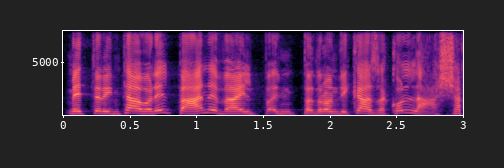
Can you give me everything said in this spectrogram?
mettere in tavola il pane va il, padrone di casa con l'ascia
